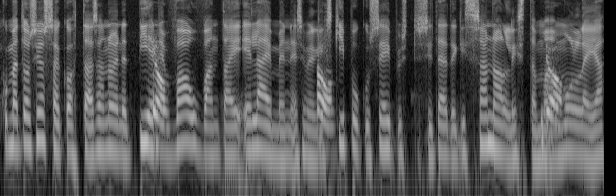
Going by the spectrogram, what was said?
kun mä tuossa jossain kohtaa sanoin, että pienen Joo. vauvan tai eläimen esimerkiksi Joo. kipu, kun se ei pysty sitä jotenkin sanallistamaan Joo. mulle ja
